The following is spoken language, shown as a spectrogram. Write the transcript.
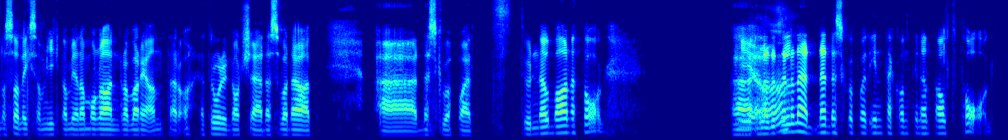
då så liksom gick de genom många andra varianter. Och jag tror i något skede så var det att det skulle vara på ett tunnelbanetåg. Uh, ja. Eller, eller när, när det skulle vara på ett interkontinentalt tåg.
